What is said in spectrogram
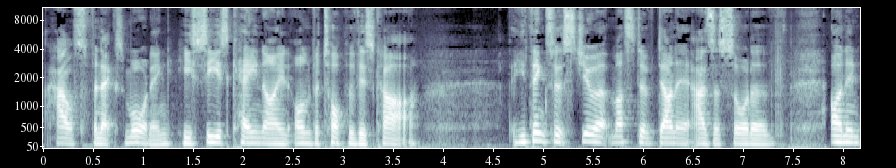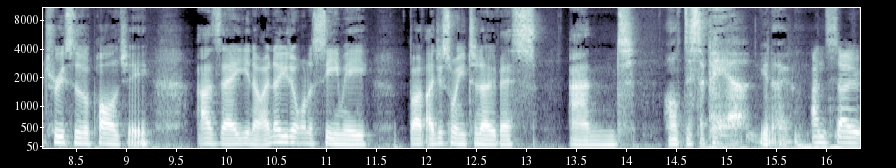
house for next morning, he sees K9 on the top of his car. He thinks that Stuart must have done it as a sort of unintrusive apology, as a, you know, I know you don't want to see me, but I just want you to know this, and I'll disappear, you know. And so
